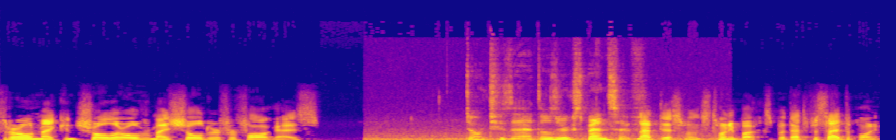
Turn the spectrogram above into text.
thrown my controller over my shoulder for Fall Guys. Don't do that. Those are expensive. Not this one. It's twenty bucks, but that's beside the point.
